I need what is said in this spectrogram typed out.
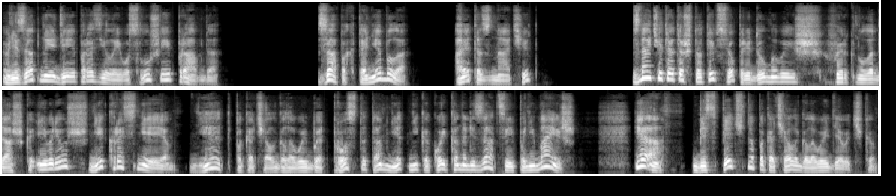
Внезапная идея поразила его. «Слушай, правда. Запах-то не было, а это значит...» «Значит, это что ты все придумываешь», — фыркнула Дашка, — «и врешь не краснее». «Нет», — покачал головой Бет, — «просто там нет никакой канализации, понимаешь?» «Я», — беспечно покачала головой девочка.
